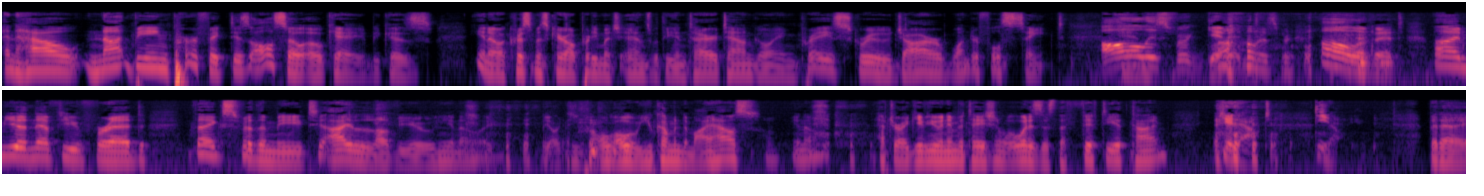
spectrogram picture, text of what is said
and how not being perfect is also okay because you know, a Christmas carol pretty much ends with the entire town going, Praise Scrooge, our wonderful saint. All and is forgiven. All is for, all of it. I'm your nephew Fred. Thanks for the meat. I love you. You know, like, like oh, oh, you coming to my house? You know, after I give you an invitation. Well, what is this? The fiftieth time? Get out. Get out. But uh,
